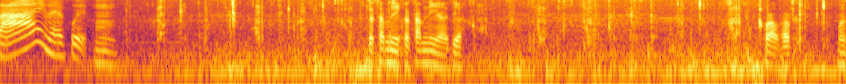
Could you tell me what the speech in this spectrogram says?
หลายๆแม่ปุ้ยอืมก็ซ้ำนี่ก็ซ้ำนี่เหรอเดียวกรอบครับมัน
